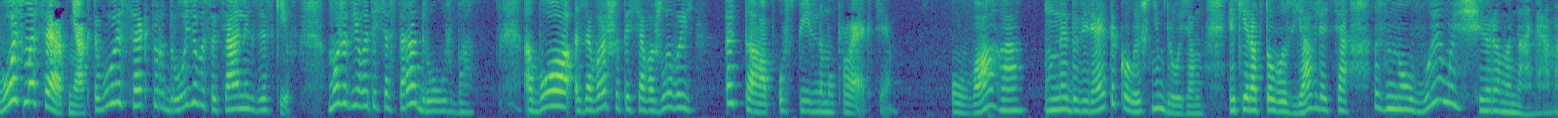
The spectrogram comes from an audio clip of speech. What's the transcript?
8 серпня активує сектор друзів і соціальних зв'язків. Може з'явитися стара дружба або завершитися важливий етап у спільному проєкті. Увага! Не довіряйте колишнім друзям, які раптово з'являться з новими щирими намірами.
